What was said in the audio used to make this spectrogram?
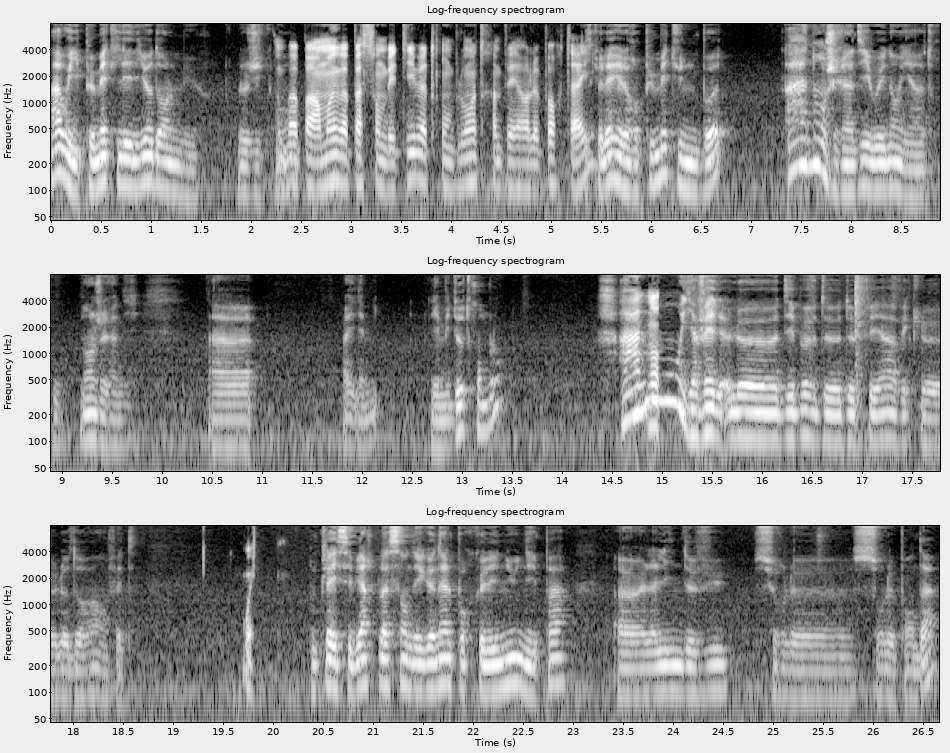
Ah oui, il peut mettre l'Helio dans le mur, logiquement. Bah, apparemment, il va pas s'embêter, il va tromblon à travers le portail. Parce que là, il aurait pu mettre une botte. Ah non, j'ai rien dit. Oui, non, il y a un trou. Non, j'ai rien dit. Euh... Ah, il a mis, il a mis deux tromblons. Ah non, il y avait le, debuff de, de PA avec l'odorat en fait. Oui. Donc là, il s'est bien replacé en diagonale pour que les nus n'aient pas euh, la ligne de vue sur le, sur le panda.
